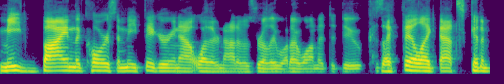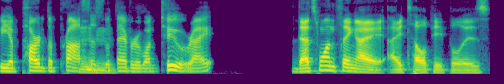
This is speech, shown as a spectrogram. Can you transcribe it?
me buying the course and me figuring out whether or not it was really what I wanted to do. Cause I feel like that's going to be a part of the process mm-hmm. with everyone too, right? That's one thing I, I tell people is,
